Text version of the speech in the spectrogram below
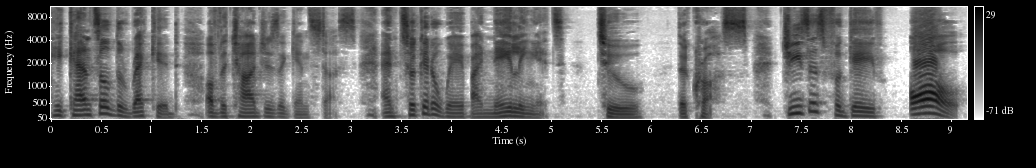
He cancelled the record of the charges against us and took it away by nailing it to the cross. Jesus forgave all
